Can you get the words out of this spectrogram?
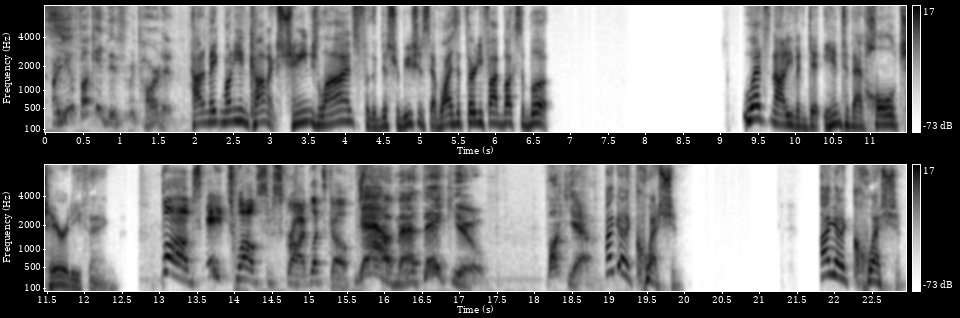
Are you fucking this retarded? How to make money in comics, change lives for the distribution staff. Why is it 35 bucks a book? Let's not even get into that whole charity thing. Bob's 812 subscribe. Let's go. Yeah, man. Thank you. Fuck yeah. I got a question. I got a question.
